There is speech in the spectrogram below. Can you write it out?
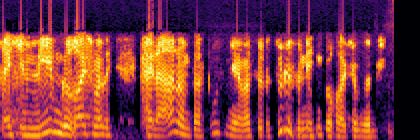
Welche Nebengeräusche man sich, keine Ahnung, sag du es mir, was würdest du dir für Nebengeräusche wünschen?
